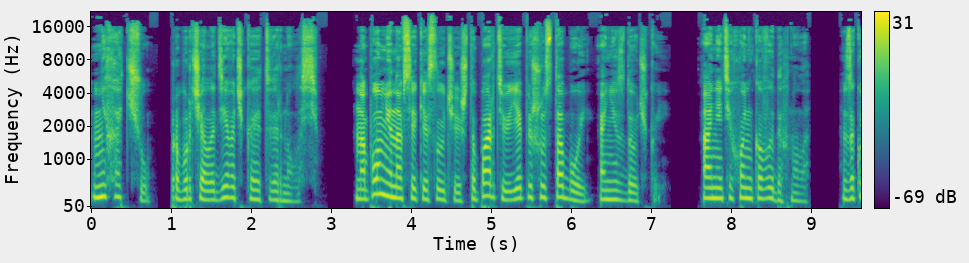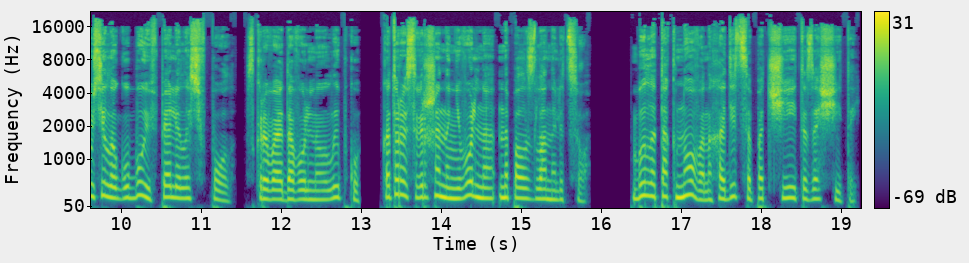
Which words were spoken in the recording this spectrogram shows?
«Не хочу», — пробурчала девочка и отвернулась. «Напомню на всякий случай, что партию я пишу с тобой, а не с дочкой». Аня тихонько выдохнула закусила губу и впялилась в пол, скрывая довольную улыбку, которая совершенно невольно наползла на лицо. Было так ново находиться под чьей-то защитой,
